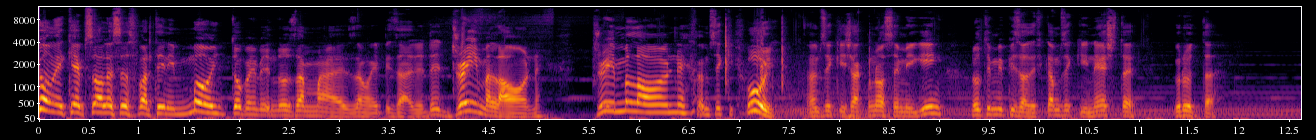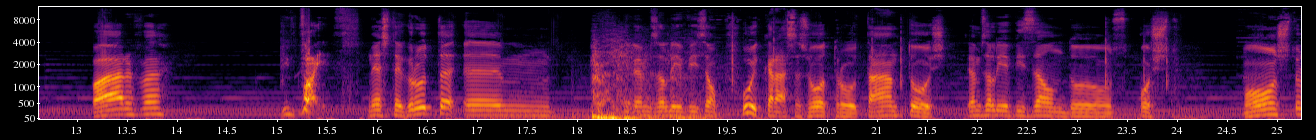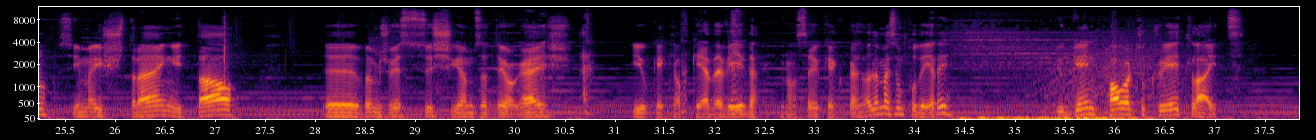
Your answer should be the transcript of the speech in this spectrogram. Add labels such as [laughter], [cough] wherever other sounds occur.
Como é que é pessoal? Eu sou o Spartini, muito bem-vindos a mais um episódio de Dream Alone. Dream Alone, vamos aqui, ui, vamos aqui já com o nosso amiguinho. No último episódio ficamos aqui nesta gruta parva e vai! Nesta gruta hum, tivemos ali a visão, ui caraças, outro, tantos. Tivemos ali a visão do suposto monstro, assim meio estranho e tal. Uh, vamos ver se chegamos até ao gajo e o que é que ele quer da vida. Não sei o que é que o gajo. Olha, mais um poder. Hein? You gain power to create light.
